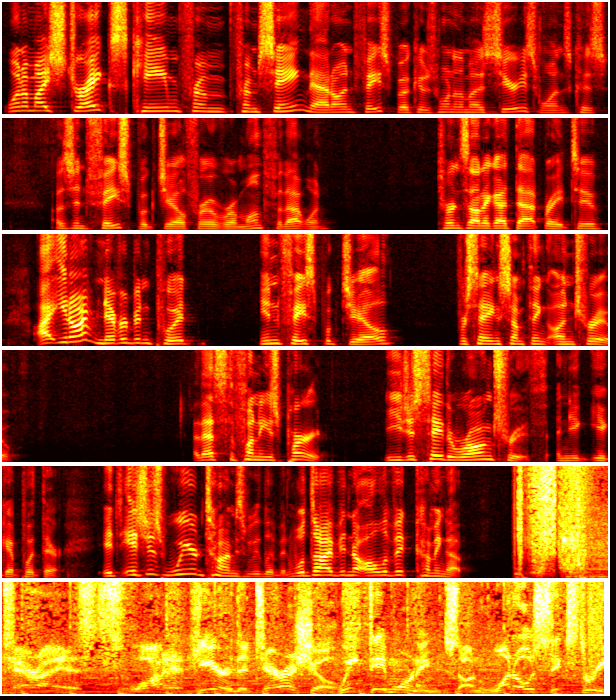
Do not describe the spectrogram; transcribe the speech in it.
one of my strikes came from from saying that on Facebook. It was one of the most serious ones because I was in Facebook jail for over a month for that one. Turns out I got that right too. I, you know, I've never been put in Facebook jail for saying something untrue. That's the funniest part. You just say the wrong truth and you, you get put there. It, it's just weird times we live in. We'll dive into all of it coming up. Terrorists want it. Hear the Tara Show weekday mornings on 1063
